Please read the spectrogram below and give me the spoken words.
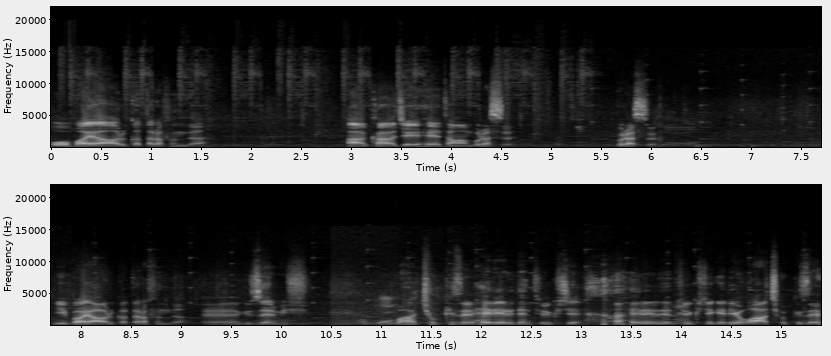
O bayağı arka tarafında. Ha KCH tamam burası. Burası. İyi bayağı arka tarafında. Ee, güzelmiş. Okey. Vay çok güzel. Her yerden Türkçe. Her yerden? Türkçe geliyor. Vay çok güzel.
